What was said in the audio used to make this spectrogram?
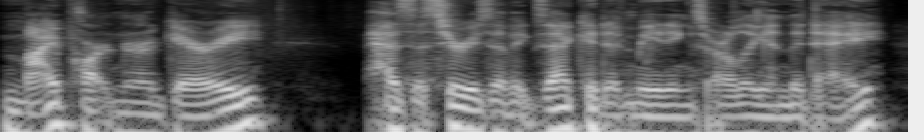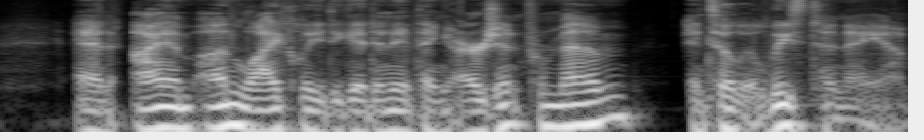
my partner, Gary, has a series of executive meetings early in the day, and I am unlikely to get anything urgent from him until at least 10 a.m.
